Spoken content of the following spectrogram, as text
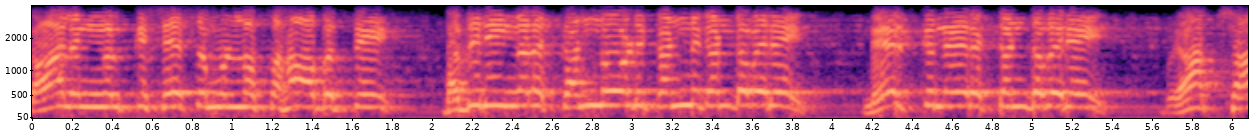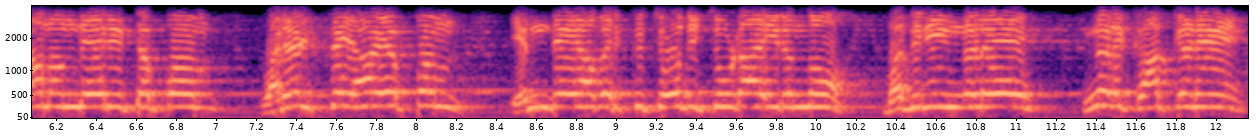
കാലങ്ങൾക്ക് ശേഷമുള്ള സഹാബത്ത് ബദിരീങ്ങളെ കണ്ണോട് കണ്ണ് കണ്ടവരെ നേർക്ക് നേരെ കണ്ടവരെ ക്ഷാമം നേരിട്ടപ്പം വരൾച്ചയായപ്പം എന്തേ അവർക്ക് ചോദിച്ചൂടായിരുന്നോ? ബദിരീങ്ങളെ നിങ്ങൾ കാക്കണേ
